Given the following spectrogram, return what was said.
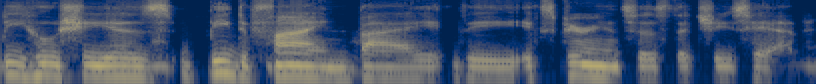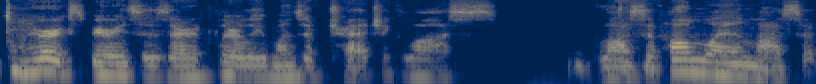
be who she is, be defined by the experiences that she's had. And her experiences are clearly ones of tragic loss loss of homeland, loss of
